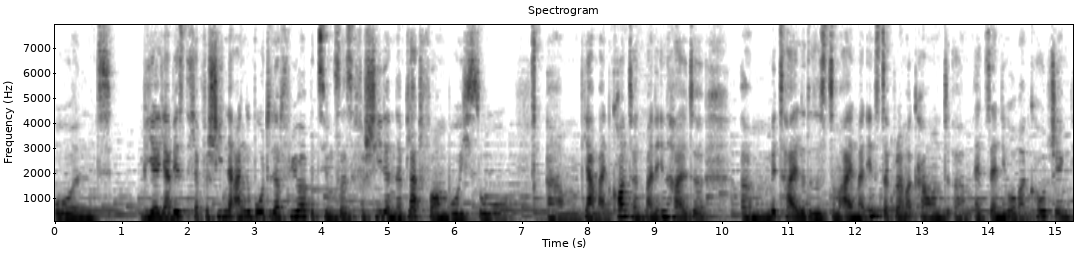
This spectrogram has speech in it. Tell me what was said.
Und wie ihr ja wisst, ich habe verschiedene Angebote dafür, beziehungsweise verschiedene Plattformen, wo ich so ähm, ja, meinen Content, meine Inhalte ähm, mitteile. Das ist zum einen mein Instagram-Account, ähm, Sandy Urban Coaching,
